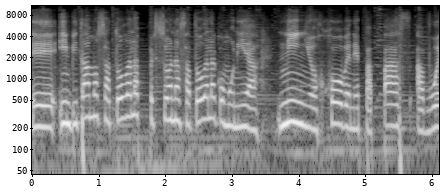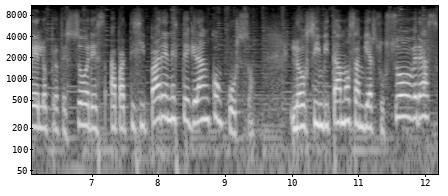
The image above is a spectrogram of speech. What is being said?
eh, invitamos a todas las personas, a toda la comunidad, niños, jóvenes, papás, abuelos, profesores, a participar en este gran concurso. Los invitamos a enviar sus obras,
